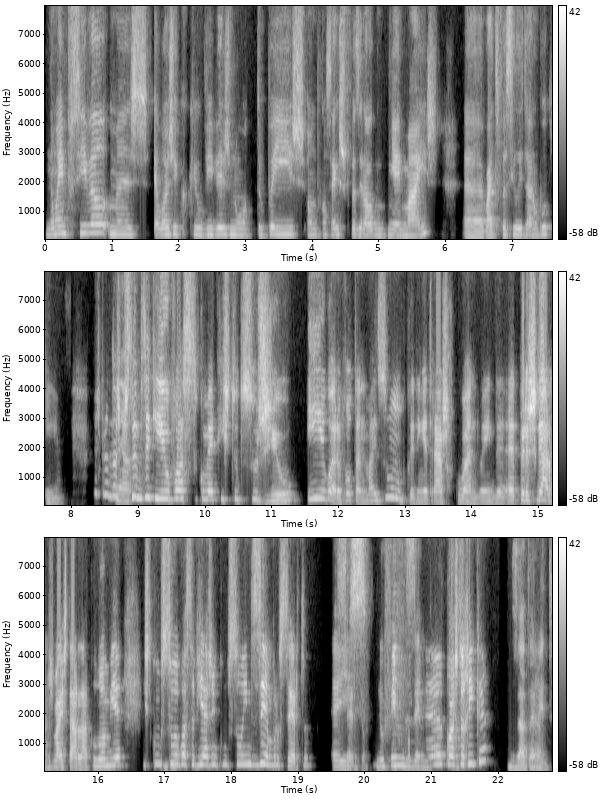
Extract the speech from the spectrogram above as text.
Não é impossível, mas é lógico que o viveres num outro país onde consegues fazer algum dinheiro mais uh, vai-te facilitar um pouquinho. Mas para nós percebemos aqui o vosso, como é que isto tudo surgiu e agora voltando mais um bocadinho atrás, recuando ainda, eh, para chegarmos mais tarde à Colômbia, isto começou, a uhum. vossa viagem começou em dezembro, certo? É certo. isso, no fim de dezembro. Costa Rica? Exatamente.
